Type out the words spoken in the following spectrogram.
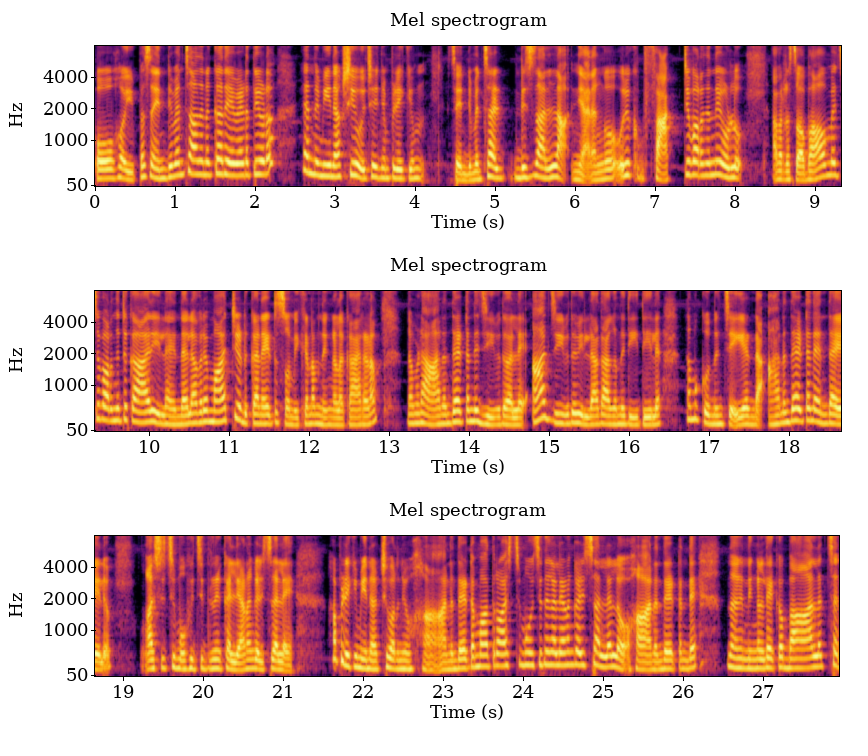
ഓഹോ ഇപ്പം സെന്റിമെന്റ്സ് ആ നിനക്ക് ദേവേടത്തിയോട് എന്ന് മീനാക്ഷി ചോദിച്ചു കഴിഞ്ഞപ്പോഴേക്കും സെന്റിമെന്റ്സ് അടിച്ചതല്ല. ഞാനങ്ങ് ഒരു ഫാക്റ്റ് പറഞ്ഞതേ ഉള്ളൂ. അവരുടെ സ്വഭാവം വെച്ച് പറഞ്ഞിട്ട് കാര്യമില്ല. എന്തായാലും അവരെ മാറ്റിയെടുക്കാനായിട്ട് ശ്രമിക്കണം നിങ്ങൾ കാരണം നമ്മുടെ ആനന്ദേട്ടന്റെ ജീവിതമല്ലേ ആ ജീവിതം ഇല്ലാതാകുന്ന രീതിയിൽ നമുക്കൊന്നും ചെയ്യണ്ട. ആനന്ദേട്ടൻ എന്തായാലും ആശിച്ച് മോഹിച്ചിട്ട് കല്യാണം കഴിച്ചതല്ലേ? അപ്പോഴേക്കും മീനാക്ഷി പറഞ്ഞു "ആ, ആനന്ദേട്ടൻ മാത്രം ആശിച്ച് മോഹിച്ചത് കല്യാണം കഴിച്ചല്ലല്ലോ ആനന്ദേട്ടന്റെ നിങ്ങളുടെയൊക്കെ ബാലച്ചൻ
